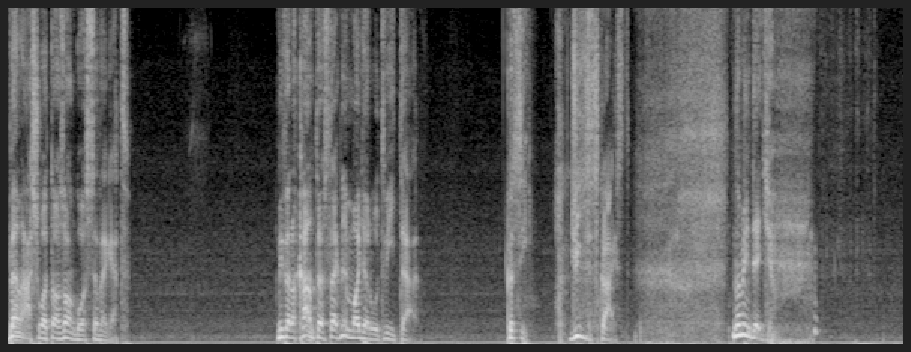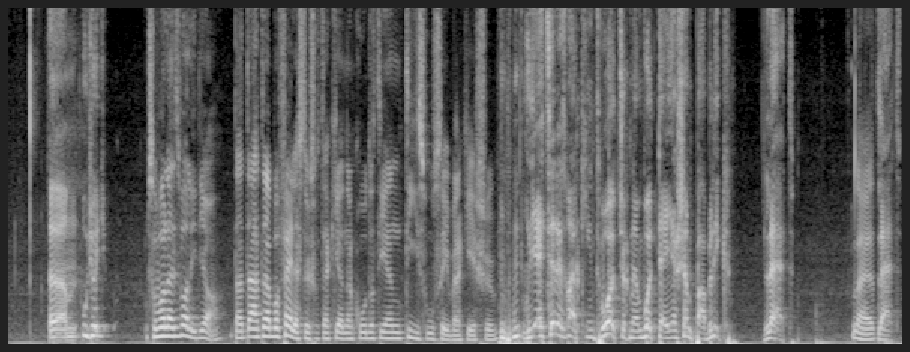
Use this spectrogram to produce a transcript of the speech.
bemásolta az angol szöveget. Mivel a Counter-Strike nem magyarul tweetel. Köszi. Jesus Christ. Na mindegy. Um, úgyhogy Szóval ez valid, ja. Tehát általában fejlesztők szokták kiadni a kódot ilyen 10-20 évvel később. hogy egyszer ez már kint volt, csak nem volt teljesen public? Lehet. Lehet. Lehet.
